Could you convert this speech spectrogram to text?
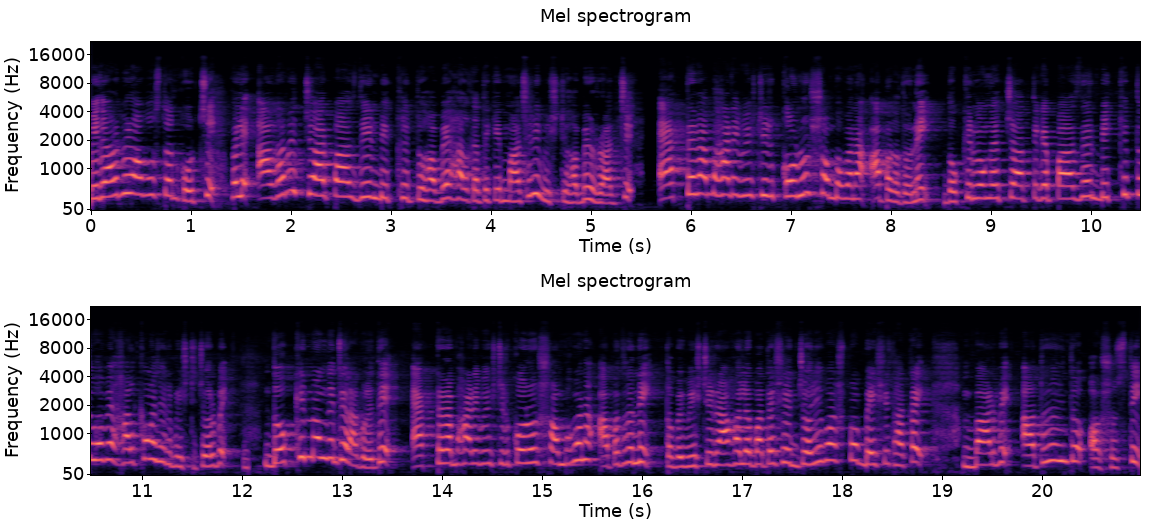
বিদর্ভের অবস্থান করছে, ফলে আগামী চার পাঁচ দিন বিক্ষিপ্ত হবে, হালকা থেকে মাঝারি বৃষ্টি হবে রাজ্যে। একটানা ভারী বৃষ্টির কোনো সম্ভাবনা আপাতত নেই। দক্ষিণবঙ্গের চার থেকে পাঁচ দিন বিক্ষিপ্তভাবে হালকা মাঝারি বৃষ্টি চলবে। দক্ষিণবঙ্গের জেলাগুলিতে একটানা ভারী বৃষ্টির কোনো সম্ভাবনা আপাতত নেই। তবে বৃষ্টি না হলে বাতাসের জলীয় বাষ্প বেশি থাকায় বাড়বে আতজনিত অস্বস্তি।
